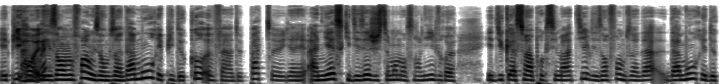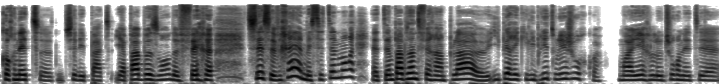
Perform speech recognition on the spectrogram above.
Et puis, bah les enfants, ils ont besoin d'amour et puis de, enfin, de pattes. Il y a Agnès qui disait justement dans son livre euh, Éducation approximative, les enfants ont besoin d'amour et de cornettes, euh, tu sais, les pattes. Il n'y a pas besoin de faire... Tu sais, c'est vrai, mais c'est tellement vrai. Il n'y a tellement pas besoin de faire un plat hyper équilibré tous les jours, quoi. Moi, hier, l'autre jour, on était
